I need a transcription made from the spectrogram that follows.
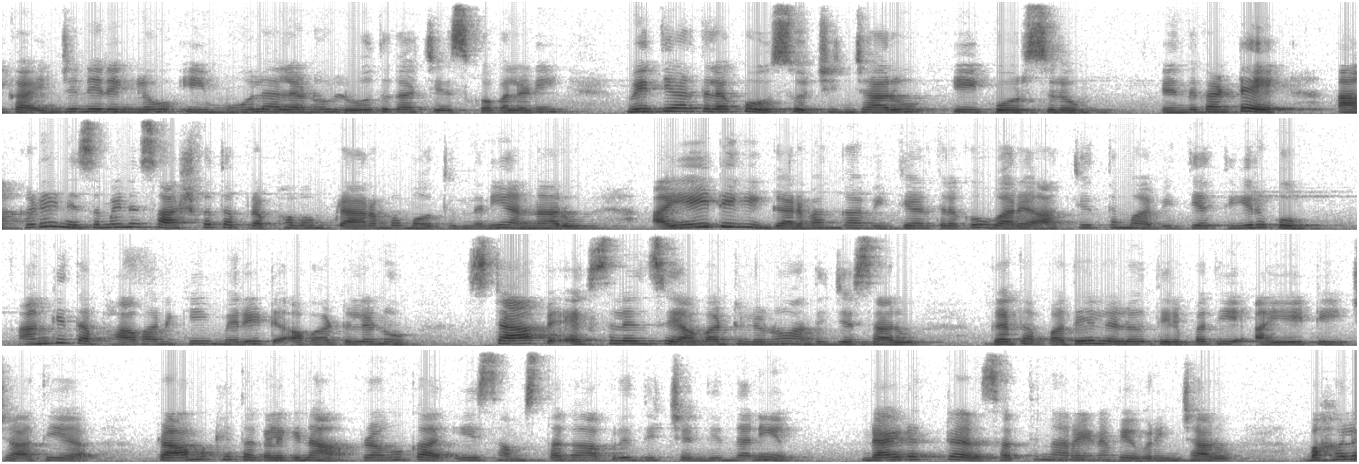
ఇక ఇంజనీరింగ్లో ఈ మూలాలను లోతుగా చేసుకోవాలని విద్యార్థులకు సూచించారు ఈ కోర్సులు. ఎందుకంటే అక్కడే నిజమైన శాశ్వత ప్రభావం ప్రారంభమవుతుందని అన్నారు. ఐఐటికి గర్వంగా విద్యార్థులకు వారి అత్యుత్తమ విద్య తీరుకు అంకిత భావానికి మెరిట్ అవార్డులను స్టాఫ్ ఎక్సలెన్సీ అవార్డులను అందజేశారు. గత పదేళ్ళలో తిరుపతి ఐఐటి జాతీయ ప్రాముఖ్యత కలిగిన ప్రముఖ ఈ సంస్థగా అభివృద్ధి చెందిందని డైరెక్టర్ సత్యనారాయణ వివరించారు. బహుళ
